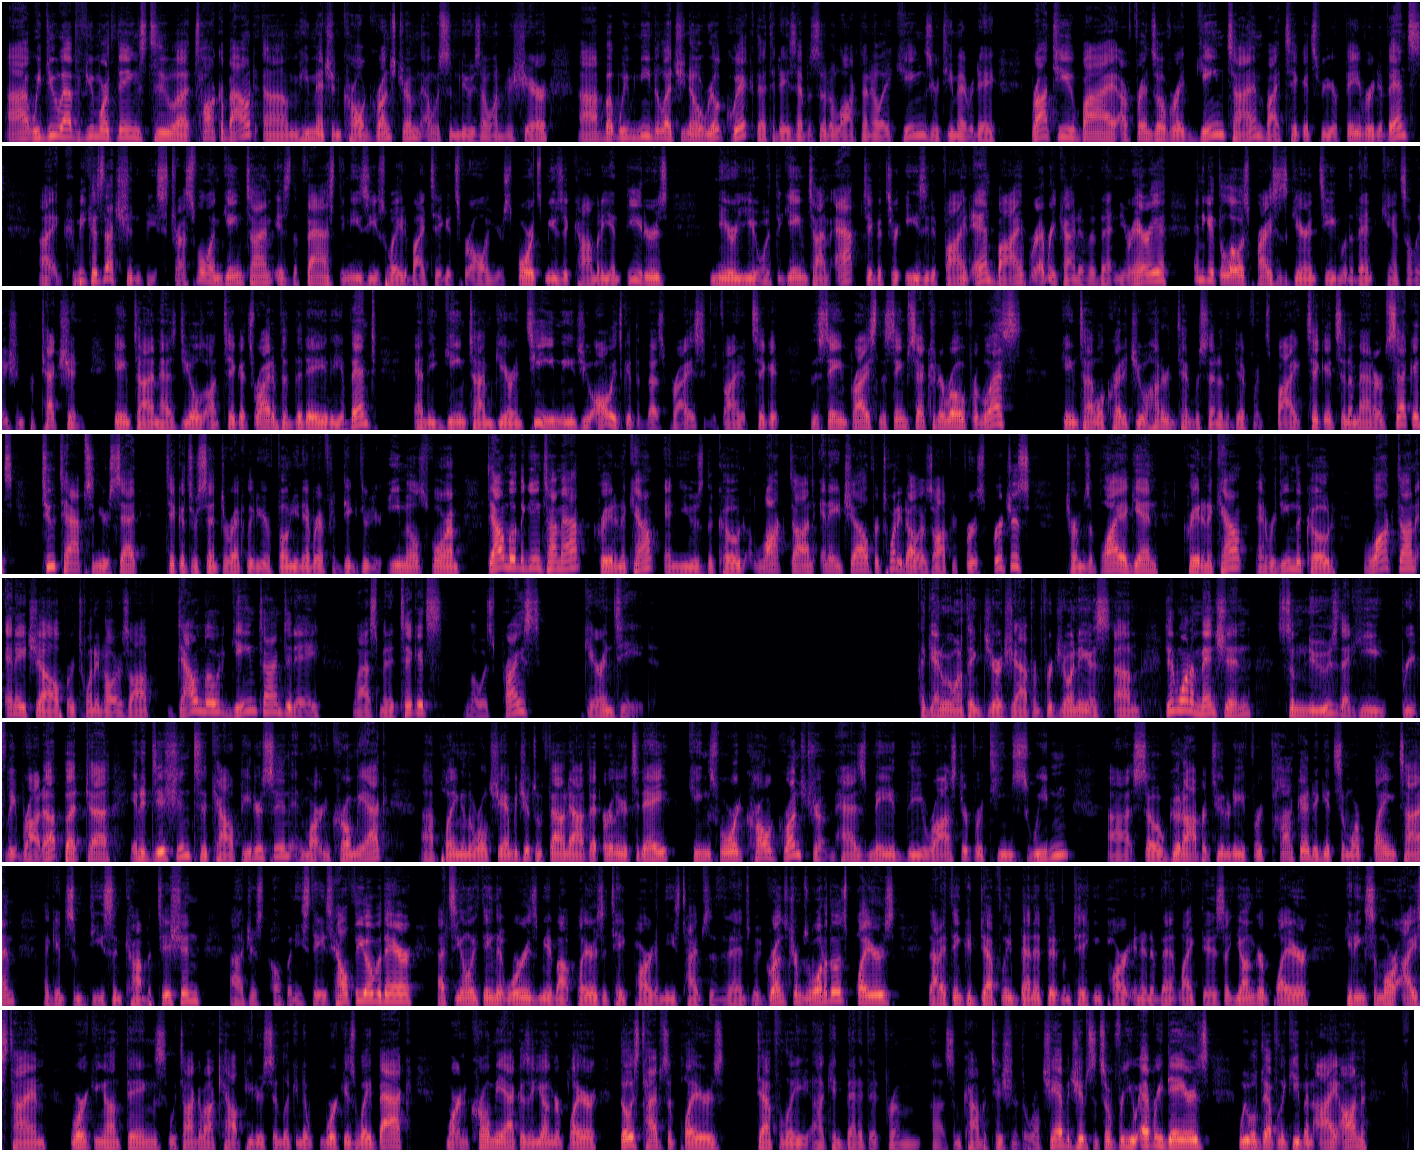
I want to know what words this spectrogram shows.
Uh, we do have a few more things to uh, talk about. Um, he mentioned Carl Grundstrom. That was some news I wanted to share. Uh, but we need to let you know real quick that today's episode of Locked on LA Kings, your team every day, brought to you by our friends over at Gametime. Buy tickets for your favorite events uh, because that shouldn't be stressful. And Gametime is the fast and easiest way to buy tickets for all your sports, music, comedy, and theaters near you. With the Gametime app, tickets are easy to find and buy for every kind of event in your area, and you get the lowest prices guaranteed with event cancellation protection. Gametime has deals on tickets right up to the day of the event. And the Gametime guarantee means you always get the best price. If you find a ticket for the same price in the same section or row for less, Gametime will credit you 110% of the difference. Buy tickets in a matter of seconds, two taps and you're set. Tickets are sent directly to your phone. You never have to dig through your emails for them. Download the Gametime app, create an account, and use the code Locked On NHL for $20 off your first purchase. Terms apply again. Create an account and redeem the code Locked On NHL for $20 off. Download Gametime today. Last minute tickets, lowest price, guaranteed. Again, we want to thank Jared Shafran for joining us. Um, did want to mention some news that he briefly brought up, but uh, in addition to Cal Petersen and Martin Chromiak uh, playing in the World Championships, we found out that earlier today, Kings forward Carl Grundstrom has made the roster for Team Sweden. Uh, so good opportunity for Tonka to get some more playing time against some decent competition. Uh, just hoping he stays healthy over there. That's the only thing that worries me about players that take part in these types of events. But Grundstrom's one of those players that I think could definitely benefit from taking part in an event like this. A younger player getting some more ice time, working on things. We talk about Cal Petersen looking to work his way back. Martin Chromiak as a younger player. Those types of players definitely uh, can benefit from uh, some competition at the World Championships. And so for you everydayers, we will definitely keep an eye on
